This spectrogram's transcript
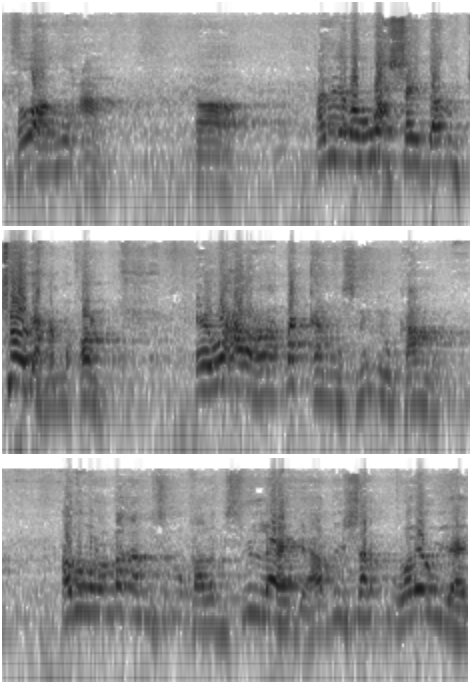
Muxuu ahaa nuucaan adiga dhan wax shaydaan u jooga ha noqon. Ee waxaa la rabaa dhaqan muslim inuu kaa noqo aduguna dhaqan muslim u qaado bismi illaahi dhe haddii shar wale uu yahay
